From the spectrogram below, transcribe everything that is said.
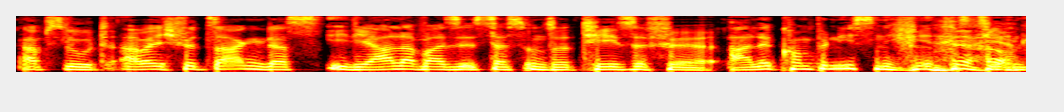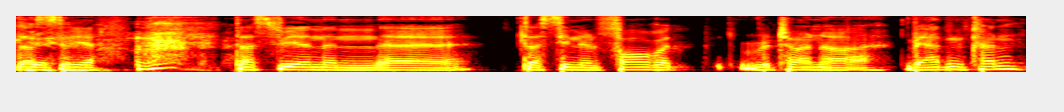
Absolut. Aber ich würde sagen, dass idealerweise ist das unsere These für alle Companies, in die wir investieren, okay. dass wir, dass wir einen äh, dass die einen Fonds-Returner werden können.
